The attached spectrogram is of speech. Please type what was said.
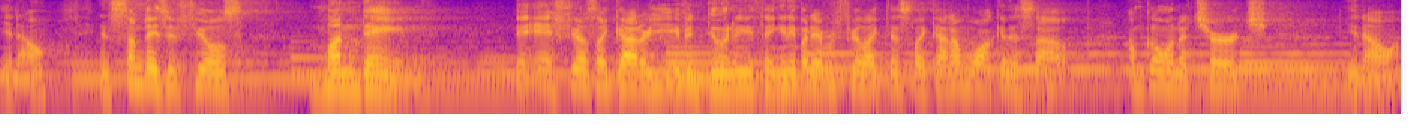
you know? And some days it feels mundane. It, feels like, God, are you even doing anything? Anybody ever feel like this? Like, God, I'm walking this out I'm going to church, you know,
